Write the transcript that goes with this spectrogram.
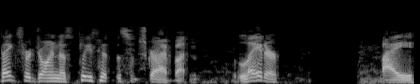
thanks for joining us. Please hit the subscribe button. Later. Bye.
